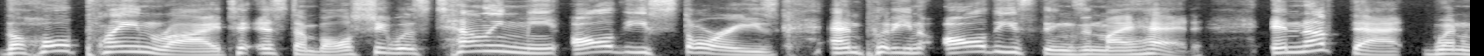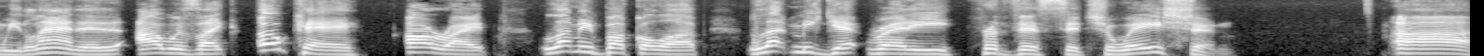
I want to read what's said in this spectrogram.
the whole plane ride to Istanbul, she was telling me all these stories and putting all these things in my head. Enough that when we landed, I was like, okay, all right, let me buckle up, let me get ready for this situation. Uh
